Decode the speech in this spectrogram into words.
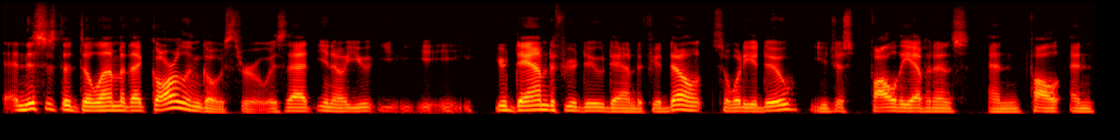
and this is the dilemma that Garland goes through: is that you know you, you you're damned if you do, damned if you don't. So what do you do? You just follow the evidence and follow and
